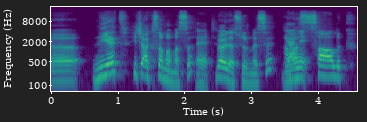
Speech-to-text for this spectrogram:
Ee, niyet hiç aksamaması, Evet. böyle sürmesi ama Yani- sağlık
